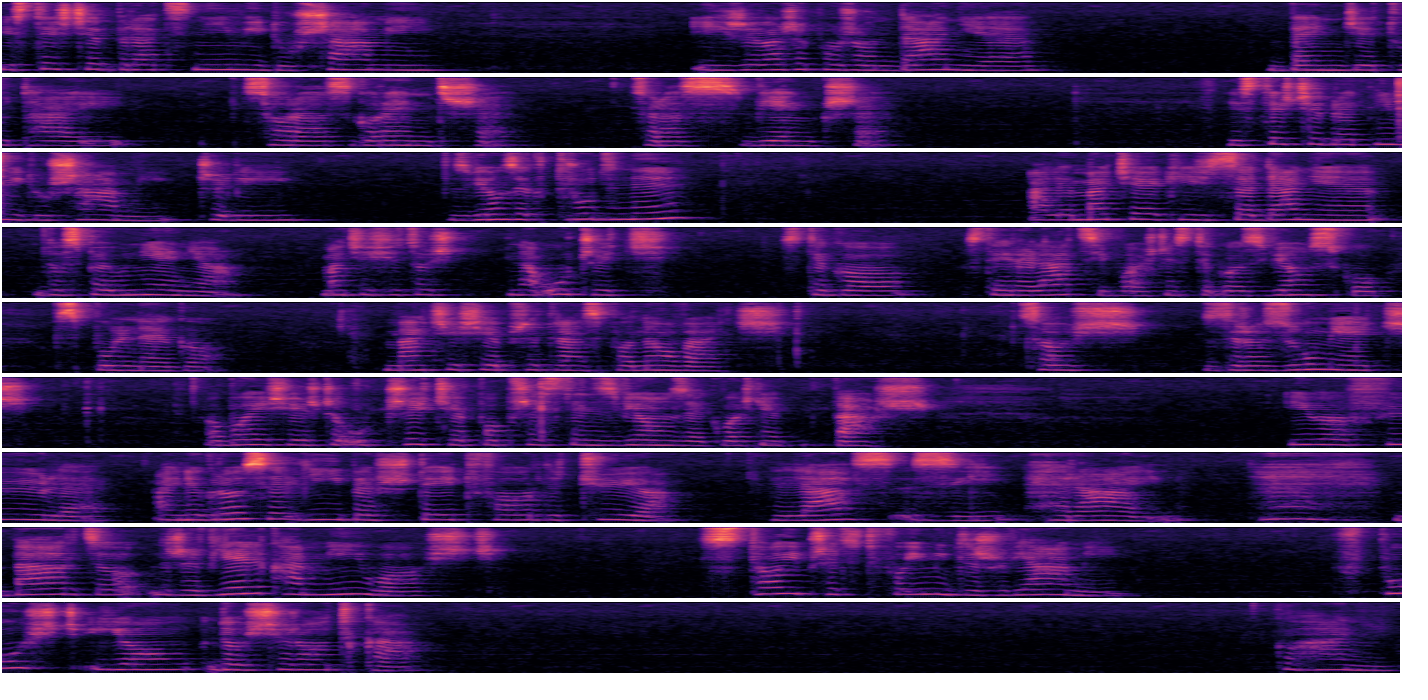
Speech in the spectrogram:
Jesteście bratnimi duszami i że Wasze pożądanie będzie tutaj coraz gorętsze, coraz większe. Jesteście bratnimi duszami, czyli związek trudny, ale macie jakieś zadanie do spełnienia. Macie się coś nauczyć z, tego, z tej relacji właśnie, z tego związku wspólnego. Macie się przetransponować, coś zrozumieć. Oboje się jeszcze uczycie poprzez ten związek właśnie Wasz. Überfühle, eine große Liebe steht vor der Tür. Lass sie herein. Bardzo, że wielka miłość stoi przed Twoimi drzwiami. Wpuść ją do środka. Kochani,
